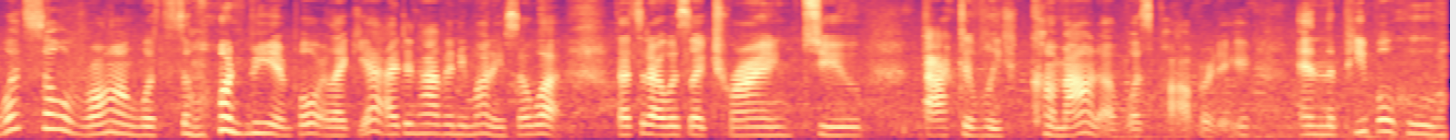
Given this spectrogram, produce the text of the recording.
what's so wrong with someone being poor? Like, yeah, I didn't have any money, so what? That's what I was like trying to actively come out of was poverty. And the people who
